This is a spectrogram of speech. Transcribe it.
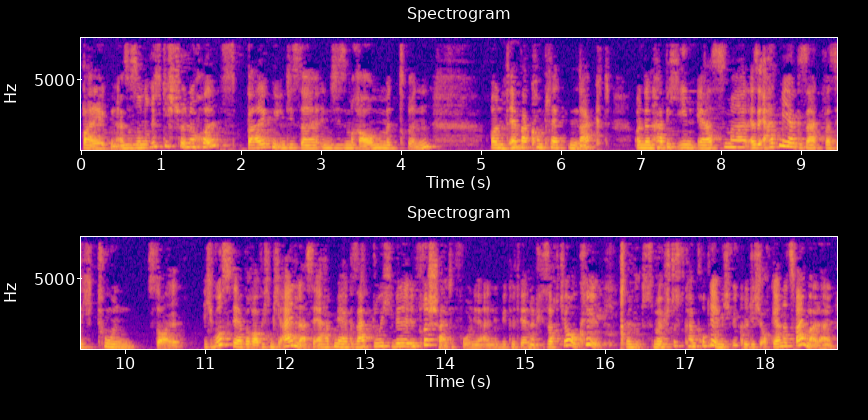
Balken, also so eine richtig schöne Holzbalken in dieser, in diesem Raum mit drin. Und mhm. er war komplett nackt. Und dann habe ich ihn erstmal, also er hat mir ja gesagt, was ich tun soll. Ich wusste ja, worauf ich mich einlasse. Er hat mir ja gesagt, du, ich will in Frischhaltefolie eingewickelt werden. Da habe ich gesagt, ja, okay, wenn du das möchtest, kein Problem. Ich wickel dich auch gerne zweimal ein.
